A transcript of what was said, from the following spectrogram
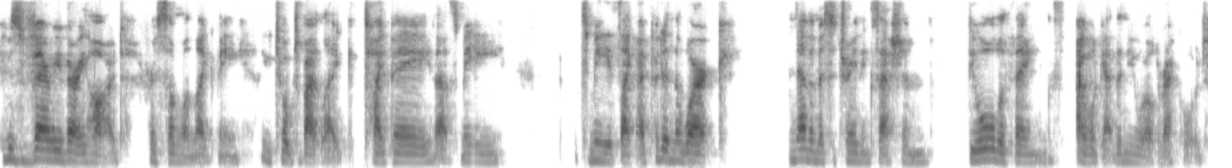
It was very, very hard for someone like me. You talked about like type A, that's me. To me, it's like I put in the work, never miss a training session, do all the things, I will get the new world record.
